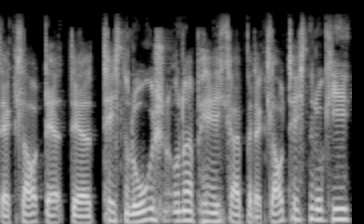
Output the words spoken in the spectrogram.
der Cloud, der, der technologischen Unabhängigkeit bei der Cloud-Technologie.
